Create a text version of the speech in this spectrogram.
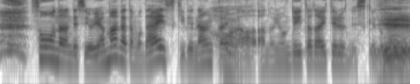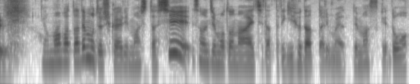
そうなんですよ。山形も大好きで何回か、はあの呼んでいただいてるんですけど、え山形でも女子会やりましたしその地元の愛知だったり岐阜だったりもやってますけど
